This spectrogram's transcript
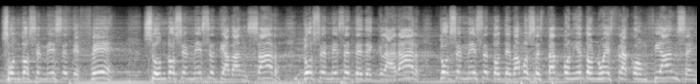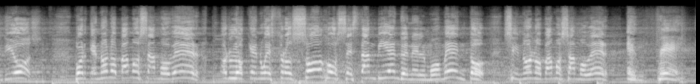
Son 12 meses de fe. Son 12 meses de avanzar, 12 meses de declarar, 12 meses donde vamos a estar poniendo nuestra confianza en Dios. Porque no nos vamos a mover por lo que nuestros ojos están viendo en el momento, sino nos vamos a mover en fe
